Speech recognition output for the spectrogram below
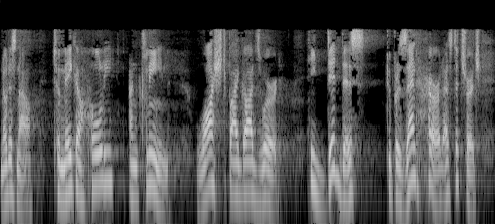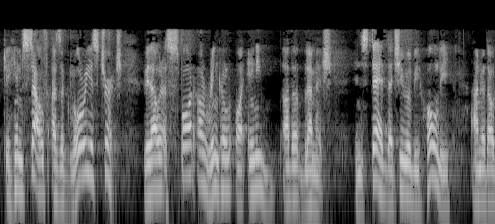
notice now, to make her holy and clean, washed by God's word. He did this to present her, that's the church, to himself as a glorious church without a spot or wrinkle or any other blemish. Instead, that she will be holy and without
